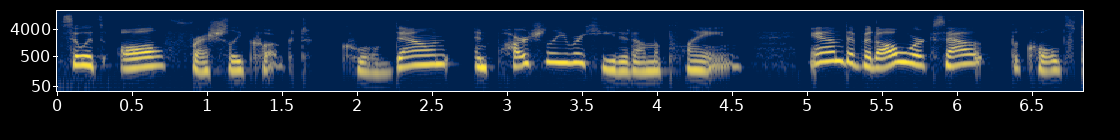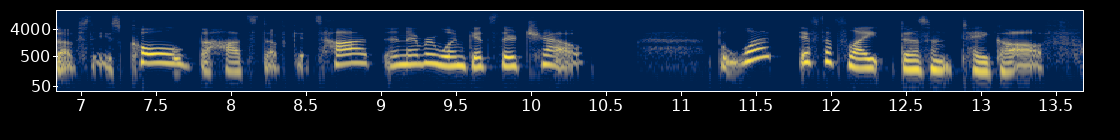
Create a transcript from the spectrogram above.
So it's all freshly cooked, cooled down, and partially reheated on the plane. And if it all works out, the cold stuff stays cold, the hot stuff gets hot, and everyone gets their chow. But what if the flight doesn't take off,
